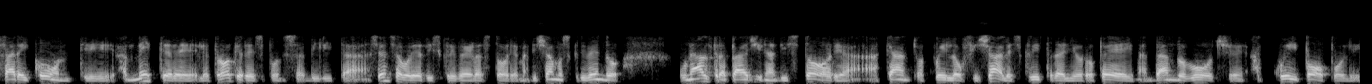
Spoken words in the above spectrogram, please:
fare i conti, ammettere le proprie responsabilità, senza voler riscrivere la storia, ma diciamo scrivendo un'altra pagina di storia accanto a quella ufficiale scritta dagli europei, ma dando voce a quei popoli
